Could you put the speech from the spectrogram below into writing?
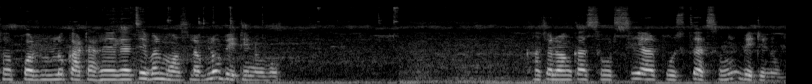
সব পটলগুলো কাটা হয়ে গেছে। এবার মশলাগুলো বেটে নেব। কাঁচা লঙ্কা, সর্ষে আর পোস্ত একসঙ্গে বেটে নেব।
